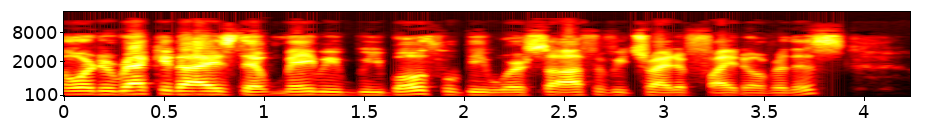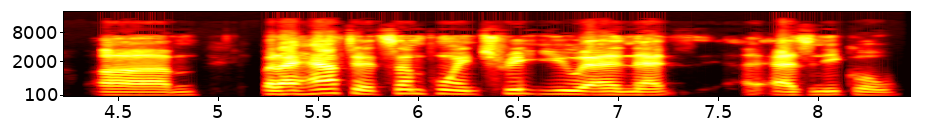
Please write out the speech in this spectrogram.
or to recognize that maybe we both will be worse off if we try to fight over this. Um, but I have to at some point treat you and that as an equal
